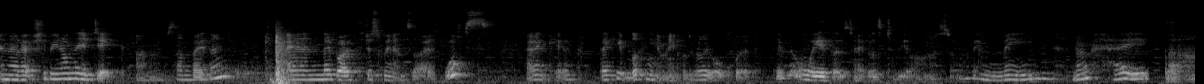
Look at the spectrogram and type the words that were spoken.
and I've actually been on their deck um, sunbathing and they both just went inside. Whoops. I don't care. They keep looking at me. It was really awkward. They're a bit weird, those neighbors, to be honest. I don't want to be mean. No hate. Um,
